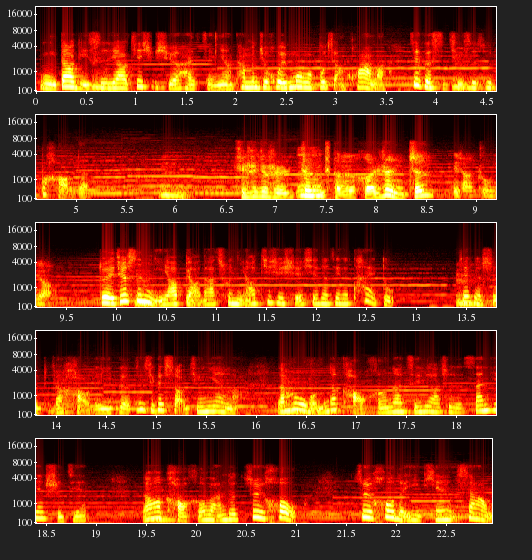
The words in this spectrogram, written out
你到底是要继续学还是怎样，他们就会默默不讲话了。这个是其实是不好的。嗯，其实就是真诚和认真非常重要。对，就是你要表达出你要继续学习的这个态度。这个是比较好的一个，这是一个小经验了。然后我们的考核呢，实际上是三天时间，然后考核完的最后，最后的一天下午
